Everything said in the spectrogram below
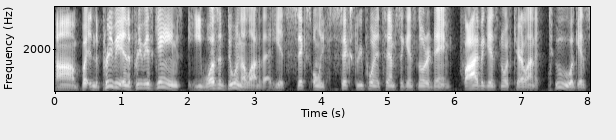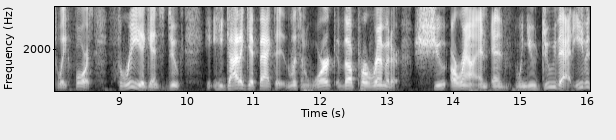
Um, but in the previous in the previous games, he wasn't doing a lot of that. He had six only six three point attempts against Notre Dame, five against North Carolina, two against Wake Forest, three against Duke. He, he got to get back to listen, work the perimeter, shoot around, and and when you do that, even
